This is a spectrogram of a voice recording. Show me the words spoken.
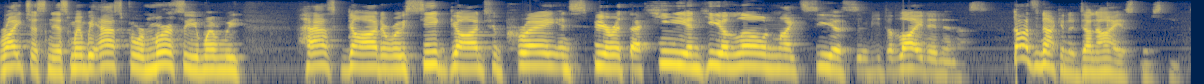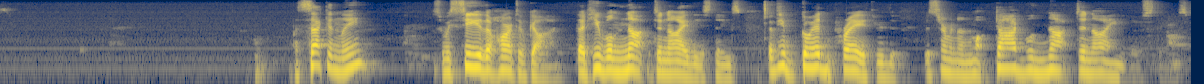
righteousness, when we ask for mercy, when we ask God or we seek God to pray in spirit that He and He alone might see us and be delighted in us. God's not going to deny us those things. But secondly, so we see the heart of God, that He will not deny these things. If you go ahead and pray through the, the Sermon on the Mount, God will not deny you those things.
